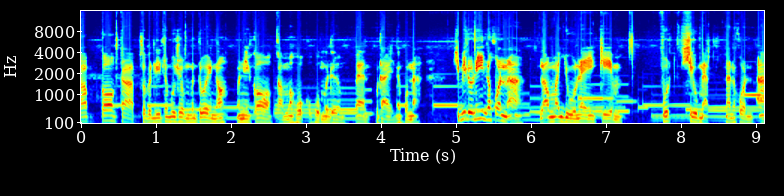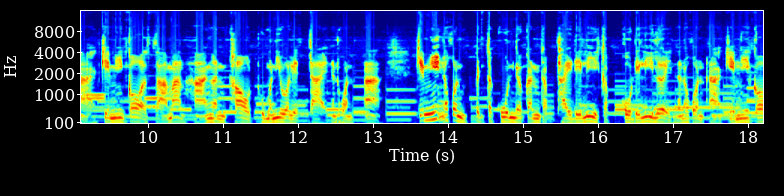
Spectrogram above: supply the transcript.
ครับก็กราบสวัสดีท่านผู้ชมกันด้วยเนาะวันนี้ก็กลับมาพบกับผมเหมือนเดิมแฟนผู้ไทยนะผมนะคลิปวิดีโอนี้นะคนอะเรามาอยู่ในเกมฟุตคิวแมทนะทุกคนอ่าเกมนี้ก็สามารถหาเงินเข้าทูมันนี่วอลเล็ตได้นะทุกคนอ่าเกมนี้นะคนเป็นตระกูลเดียวกันกับไทยเดลี่กับโกเดลี่เลยนะทุกคนอ่าเกมนี้ก็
